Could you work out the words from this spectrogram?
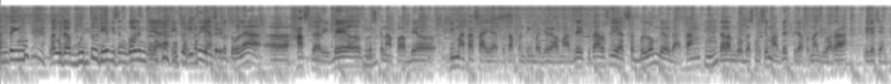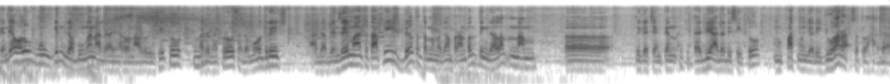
penting udah buntu dia bisa ngegolin tuh. Iya, itu itu yang sebetulnya uh, khas dari Bale, hmm. terus kenapa Bale di mata saya tetap penting bagi Real Madrid. Kita harus lihat sebelum Bale datang hmm. dalam 12 musim Madrid tidak pernah juara Liga Champions. Dia walau mungkin gabungan adanya Ronaldo di situ, hmm. adanya Cruz, ada Modric, ada Benzema, tetapi Bale tetap memegang peran penting dalam enam Eh, Liga Champion okay. eh, dia ada di situ empat menjadi juara setelah ada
